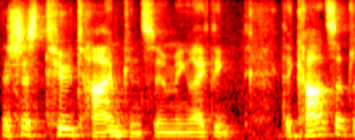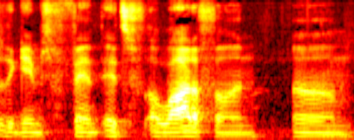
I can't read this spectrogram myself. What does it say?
It's just too time consuming. Like the the concept of the game's fan, it's a lot of fun. Um,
